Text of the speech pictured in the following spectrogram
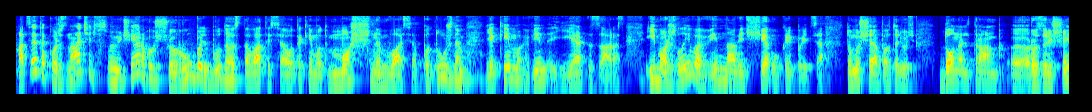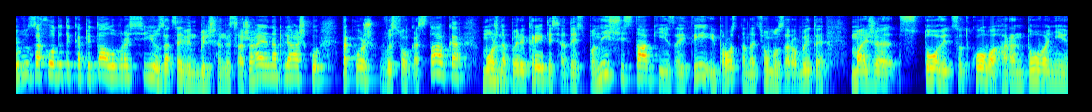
А це також значить, в свою чергу, що рубль буде оставатися отаким от мощним Вася, потужним, яким він є зараз. І можливо, він навіть ще укріпиться. Тому що я повторюсь, Дональд Трамп е, розрішив заходити капіталу в Росію. За це він більше не сажає на пляшку. Також висока ставка. Можна перекритися десь по нижчій ставці і зайти, і просто на цьому заробити майже 100% гарантовані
